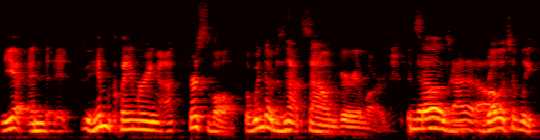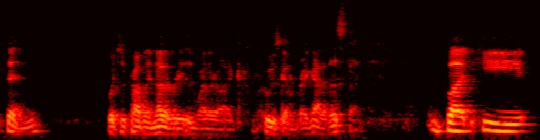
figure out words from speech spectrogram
Yeah, and it, him clamoring. uh, First of all, the window does not sound very large. It No, sounds not at all. relatively thin, which is probably another reason why they're like, "Who's going to break out of this thing?" But he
